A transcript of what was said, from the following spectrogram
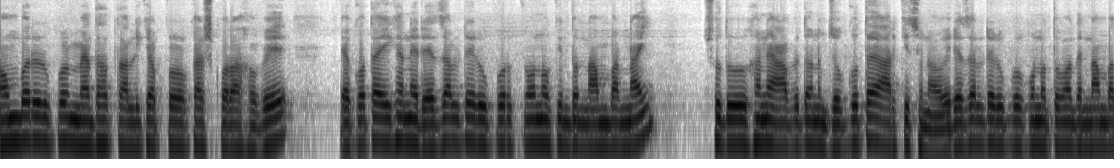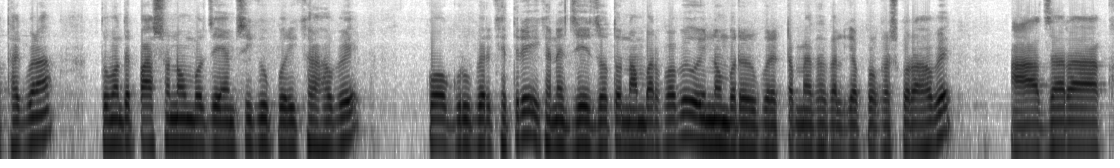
নম্বরের উপর মেধা তালিকা প্রকাশ করা হবে। একথা এখানে রেজাল্টের উপর কোনো কিন্তু নাম্বার নাই, শুধু ওখানে আবেদনের যোগ্যতায় আর কিছু না। ওই রেজাল্টের উপর কোনো তোমাদের নাম্বার থাকবে না। তোমাদের পাঁচশো নম্বর যে এমসিকিউ পরীক্ষা হবে, ক গ্রুপের ক্ষেত্রে এখানে যে যত নাম্বার পাবে, ওই নম্বরের উপর একটা মেধা তালিকা প্রকাশ করা হবে। আর যারা খ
